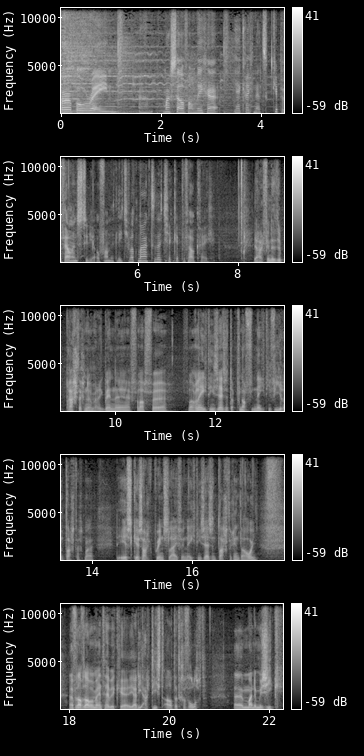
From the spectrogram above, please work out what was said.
Purple Rain. Ehm, Marcel van Wiggen, jij kreeg net kippenvel in de studio van dit liedje. Wat maakte dat je kippenvel kreeg? Ja, ik vind het een prachtig nummer. Ik ben eh, vanaf, eh, vanaf, 1986, vanaf 1984, maar de eerste keer zag ik Prince live in 1986 in Tahoy. En vanaf dat moment heb ik eh, ja, die artiest altijd gevolgd. Eh, maar de muziek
